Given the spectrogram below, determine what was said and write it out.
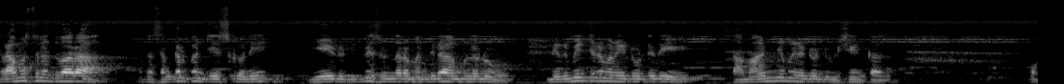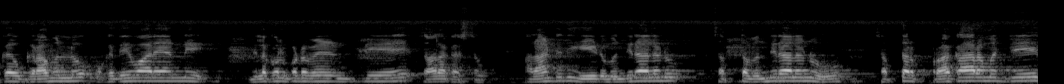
గ్రామస్తుల ద్వారా ఒక సంకల్పం చేసుకొని ఏడు దివ్య సుందర మందిరములను నిర్మించడం అనేటువంటిది సామాన్యమైనటువంటి విషయం కాదు. ఒక గ్రామంలో ఒక దేవాలయాన్ని నెలకొల్పడం అంటే చాలా కష్టం. అలాంటిది ఏడు మందిరాలను సప్త మందిరాలను సప్త ప్రాకార మధ్య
